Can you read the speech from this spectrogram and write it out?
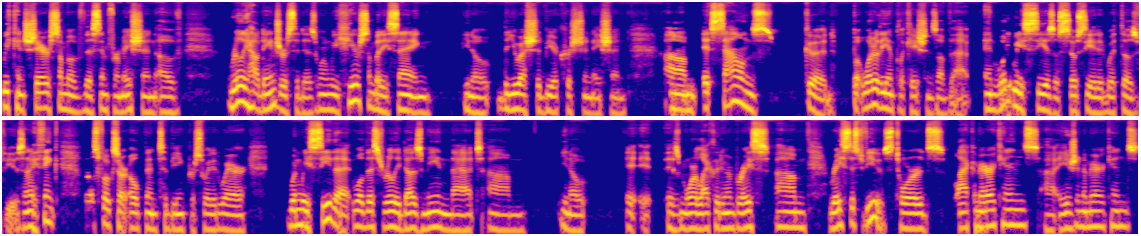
we can share some of this information of really how dangerous it is when we hear somebody saying, you know, the U.S. should be a Christian nation. Um, it sounds good, but what are the implications of that? And what do we see as associated with those views? And i think those folks are open to being persuaded where when we see that well this really does mean that um, you know it, it is more likely to embrace um, racist views towards black americans uh, asian americans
